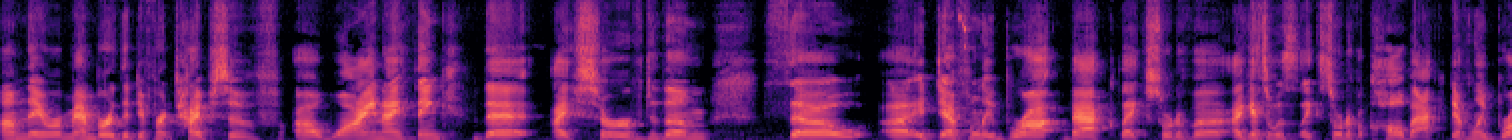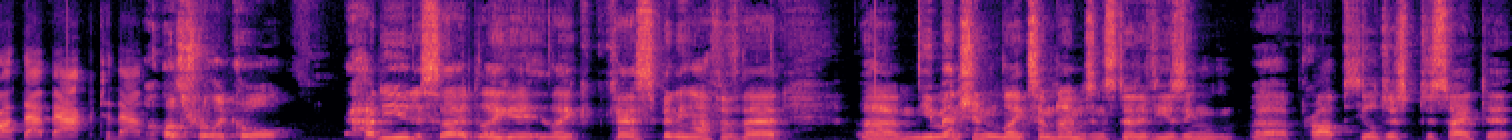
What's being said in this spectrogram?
Um, they remember the different types of uh, wine I think that I served them. So uh, it definitely brought back like sort of a, I guess it was like sort of a callback. Definitely brought that back to them. Oh, that's really cool. How do you decide, like, like kind of spinning off of that? Um, you mentioned like sometimes instead of using uh, props, you'll just decide to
